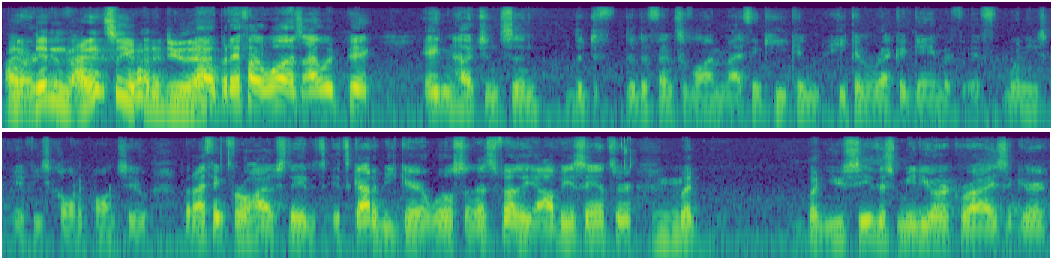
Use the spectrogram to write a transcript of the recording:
I didn't. I didn't say you had to do that. no, but if I was, I would pick Aidan Hutchinson, the, de- the defensive lineman. I think he can he can wreck a game if, if when he's if he's called upon to. But I think for Ohio State, it's, it's got to be Garrett Wilson. That's probably the obvious answer. Mhm. But but you see this meteoric rise that Garrett,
